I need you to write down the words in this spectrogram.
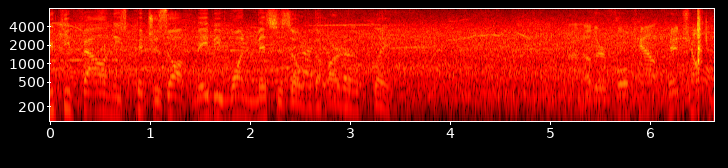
You keep fouling these pitches off, maybe one misses over the heart of the plate. Another full count pitch home.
